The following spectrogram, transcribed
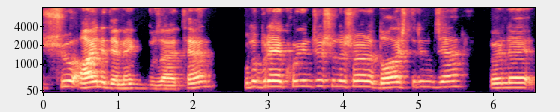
Şu aynı demek bu zaten. Bunu buraya koyunca şunu şöyle dolaştırınca böyle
